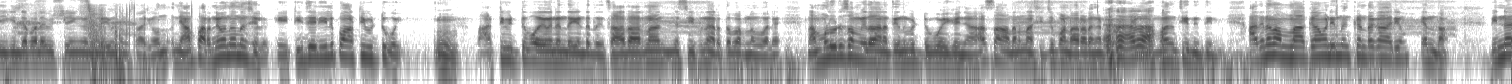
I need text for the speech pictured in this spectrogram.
ലീഗിന്റെ പല വിഷയങ്ങളിലെയും സംസാരിക്കും. ഞാൻ പറഞ്ഞു വന്നതെന്ന് വെച്ചാൽ കെ ടി ജലീൽ പാർട്ടി വിട്ടുപോയി. പാർട്ടി വിട്ടുപോയവൻ എന്താ ചെയ്യേണ്ടത്? സാധാരണ നസീഫ് നേരത്തെ പറഞ്ഞ പോലെ നമ്മളൊരു സംവിധാനത്തിൽ നിന്ന് വിട്ടുപോയി കഴിഞ്ഞാൽ ആ സാധനം നശിച്ച് പണ്ടാറടങ്ങട്ടെ ചിന്തിത്തിരി അതിനെ നന്നാക്കാൻ വേണ്ടി നിൽക്കേണ്ട കാര്യം എന്താ? പിന്നെ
